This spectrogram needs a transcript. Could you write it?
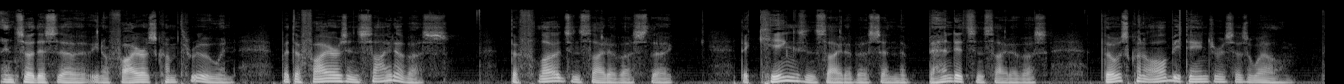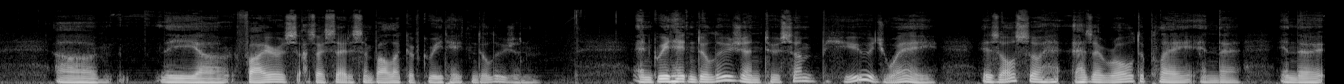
and so this, uh, you know, fires come through, and but the fires inside of us, the floods inside of us, the the kings inside of us, and the bandits inside of us, those can all be dangerous as well. Uh, the uh, fires, as I said, is symbolic of greed, hate, and delusion. And greed, hate, and delusion, to some huge way, is also has a role to play in the in the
